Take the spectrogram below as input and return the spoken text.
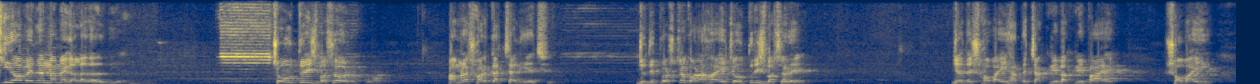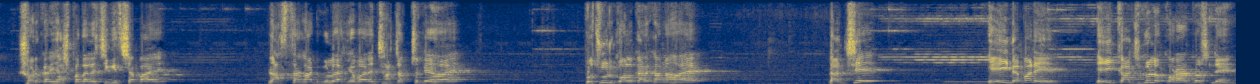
কি হবে এদের নামে গালাগাল দিয়ে? চৌত্রিশ বছর আমরা সরকার চালিয়েছি। যদি প্রশ্ন করা হয় এই চৌত্রিশ বছরে, যাতে সবাই হাতে চাকরি বাকরি পায়, সবাই সরকারি হাসপাতালে চিকিৎসা পায়, রাস্তাঘাটগুলো একেবারে ঝাঁচকচকে হয়, প্রচুর কলকারখানা হয় রাজ্যে এই ব্যাপারে, এই কাজগুলো করার প্রশ্নে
